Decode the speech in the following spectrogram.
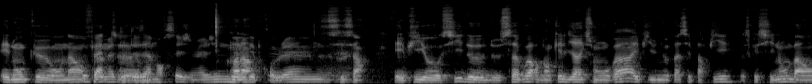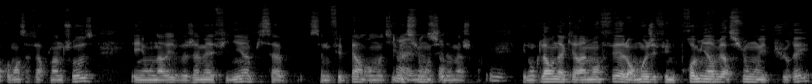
et donc on a en fait de désamorcer, j'imagine, des problèmes. C'est ça. Et puis aussi de, savoir dans quelle direction on va et puis de ne pas s'éparpiller. Parce que sinon, bah, on commence à faire plein de choses et on n'arrive jamais à finir. Et puis ça, ça nous fait perdre en motivation c'est dommage. Mm. Et donc là, on a carrément fait. Alors moi, j'ai fait une première version épurée.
